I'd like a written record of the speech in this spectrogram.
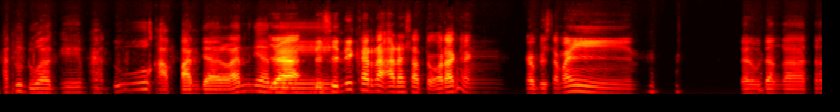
aduh dua game aduh kapan jalannya ya nih di sini karena ada satu orang yang nggak bisa main dan udah nggak ter,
